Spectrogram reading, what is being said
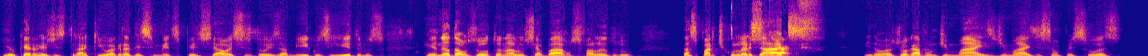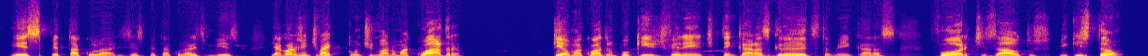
e eu quero registrar aqui o agradecimento especial a esses dois amigos e ídolos Renan Dalzotto e Ana Lúcia Barros falando do, das particularidades. E, jogavam demais, demais. E são pessoas espetaculares, espetaculares mesmo. E agora a gente vai continuar numa quadra, que é uma quadra um pouquinho diferente, que tem caras grandes também, caras fortes, altos, e que estão,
